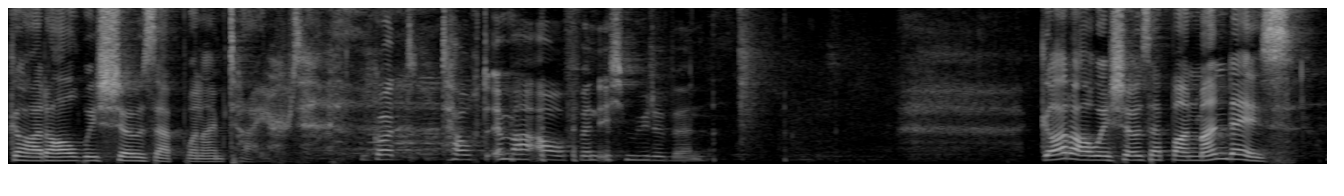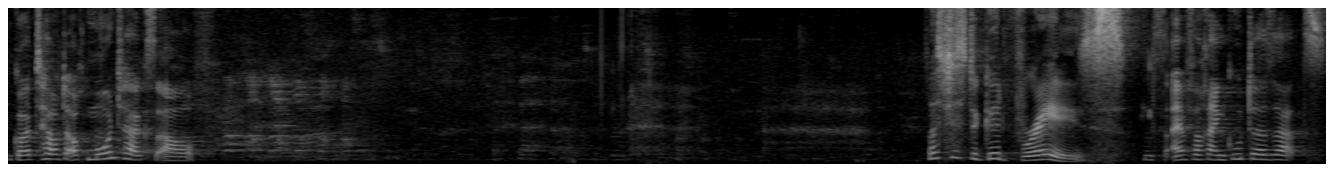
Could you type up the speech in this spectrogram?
God always shows up when I'm tired. Gott taucht immer auf, wenn ich müde bin. God always shows up on Mondays. Gott taucht auch montags auf. That's just a good phrase. Das ist einfach ein guter Satz.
